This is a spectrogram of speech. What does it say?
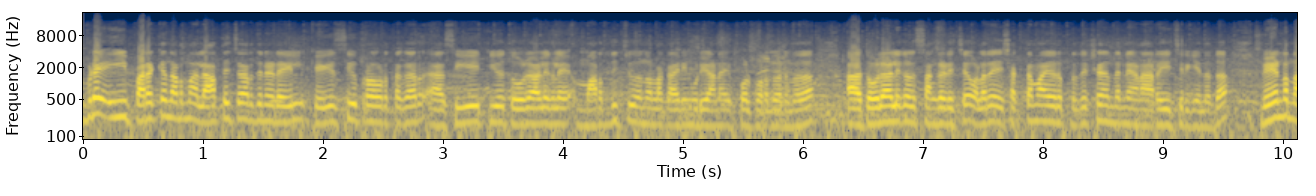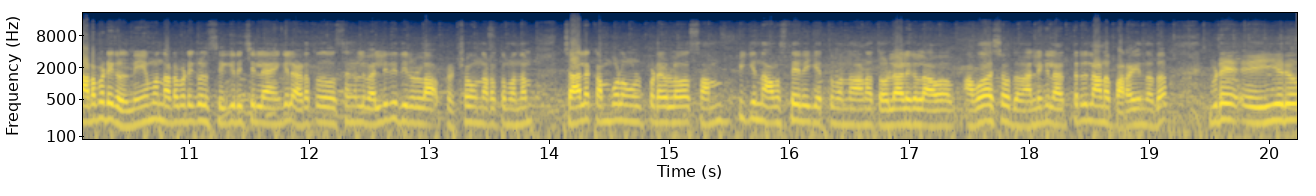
ഇവിടെ ഈ പരക്കെ നടന്ന ലാത്തിച്ചാർജിനിടയിൽ കെ എസ് യു പ്രവർത്തകർ സി ഐ ടി യു തൊഴിലാളികളെ മർദ്ദിച്ചു എന്നുള്ള കാര്യം കൂടിയാണ് ഇപ്പോൾ പുറത്തു വരുന്നത് തൊഴിലാളികൾ സംഘടിച്ച് വളരെ ശക്തമായ ഒരു പ്രതിഷേധം തന്നെയാണ് അറിയിച്ചിരിക്കുന്നത്. വേണ്ട നടപടികൾ നിയമ നടപടികൾ സ്വീകരിച്ചില്ല എങ്കിൽ അടുത്ത ദിവസങ്ങളിൽ വലിയ രീതിയിലുള്ള പ്രക്ഷോഭം നടത്തുമെന്നും ചാലക്കമ്പോളം ഉൾപ്പെടെയുള്ളവ സമർപ്പിക്കുന്ന അവസ്ഥയിലേക്ക് എത്തുമെന്നാണ് തൊഴിലാളികൾ അവ- അവകാശവാദം അല്ലെങ്കിൽ അത്തരത്തിലാണ് പറയുന്നത്. ഇവിടെ ഈ ഒരു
